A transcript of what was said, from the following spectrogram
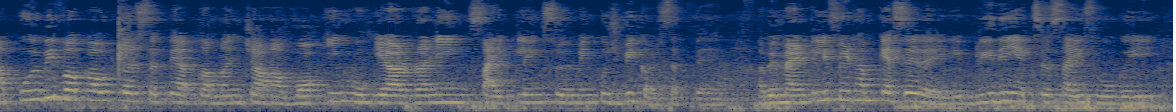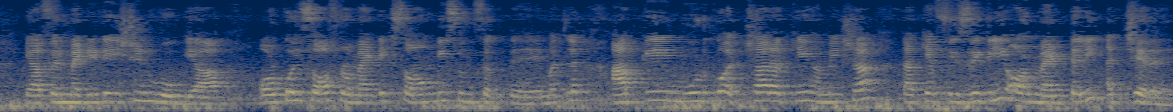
आप कोई भी वर्कआउट कर सकते हैं, आपका मन चाह वॉकिंग हो गया रनिंग साइकिलिंग स्विमिंग कुछ भी कर सकते हैं। अभी मेंटली फिट हम कैसे रहेंगे? ब्रीदिंग एक्सरसाइज हो गई, या फिर मेडिटेशन हो गया, और कोई सॉफ्ट रोमांटिक सॉन्ग भी सुन सकते हैं। मतलब आपके मूड को अच्छा रखिए हमेशा, ताकि आप फिजिकली और मेंटली अच्छे रहे।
